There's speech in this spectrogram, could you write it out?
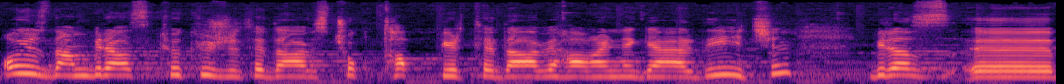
O yüzden biraz kök hücre tedavisi çok tap bir tedavi haline geldiği için biraz e,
